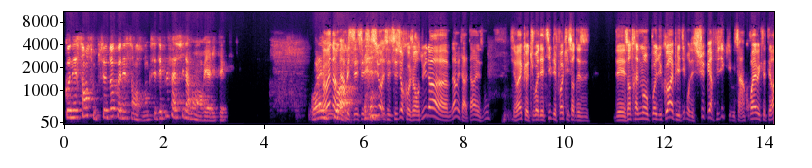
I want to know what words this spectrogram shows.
connaissance ou pseudo-connaissance. Donc, c'était plus facile avant, en réalité. Voilà ouais, non, mais, l'histoire. non, mais c'est sûr, qu'aujourd'hui, là, euh, non, mais t'as as raison. C'est vrai que tu vois des types, des fois, qui sortent des, des entraînements au poids du corps, et puis les types ont des super physiques, tu dis, mais c'est incroyable, etc.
